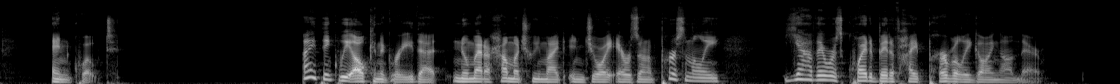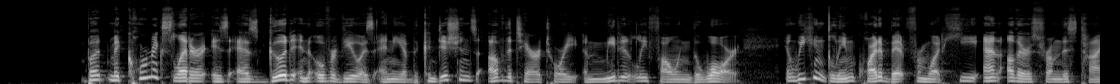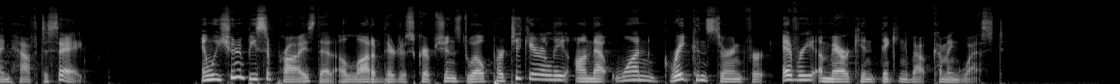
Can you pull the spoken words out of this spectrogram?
End quote. I think we all can agree that no matter how much we might enjoy Arizona personally, yeah, there was quite a bit of hyperbole going on there. But McCormick's letter is as good an overview as any of the conditions of the territory immediately following the war, and we can glean quite a bit from what he and others from this time have to say. And we shouldn't be surprised that a lot of their descriptions dwell particularly on that one great concern for every American thinking about coming west.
